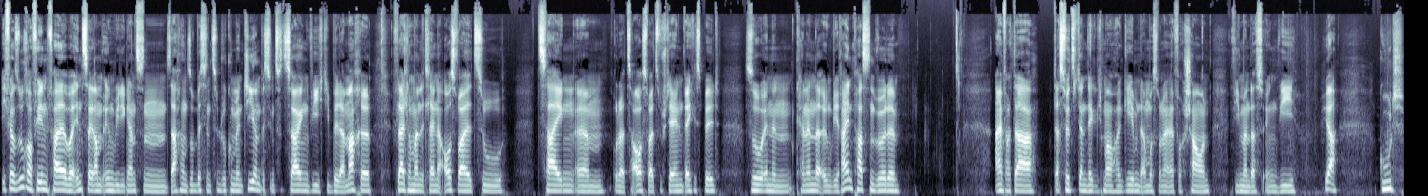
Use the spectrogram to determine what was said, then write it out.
ich versuche auf jeden Fall bei Instagram irgendwie die ganzen Sachen so ein bisschen zu dokumentieren, ein bisschen zu zeigen, wie ich die Bilder mache. Vielleicht nochmal eine kleine Auswahl zu zeigen ähm, oder zur Auswahl zu stellen, welches Bild so in den Kalender irgendwie reinpassen würde. Einfach da, das wird sich dann, denke ich mal, auch ergeben. Da muss man dann einfach schauen, wie man das irgendwie, ja, gut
